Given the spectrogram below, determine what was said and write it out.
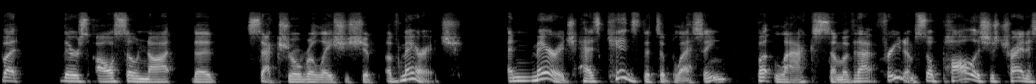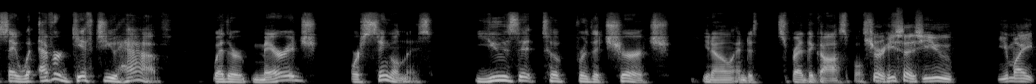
but there's also not the sexual relationship of marriage. And marriage has kids that's a blessing, but lacks some of that freedom. So Paul is just trying to say whatever gift you have, whether marriage or singleness, use it to for the church, you know, and to spread the gospel. Sure. He says you you might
